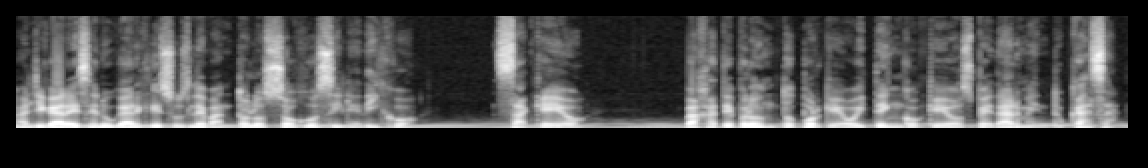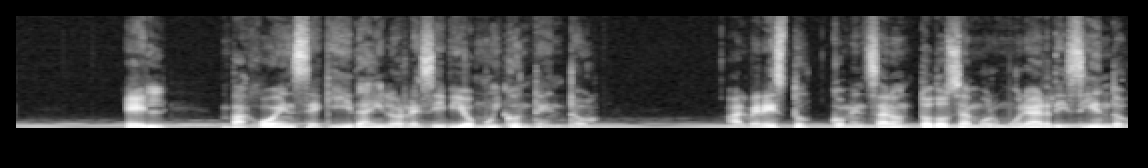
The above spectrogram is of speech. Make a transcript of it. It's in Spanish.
Al llegar a ese lugar Jesús levantó los ojos y le dijo, Saqueo, bájate pronto porque hoy tengo que hospedarme en tu casa. Él bajó enseguida y lo recibió muy contento. Al ver esto, comenzaron todos a murmurar diciendo,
